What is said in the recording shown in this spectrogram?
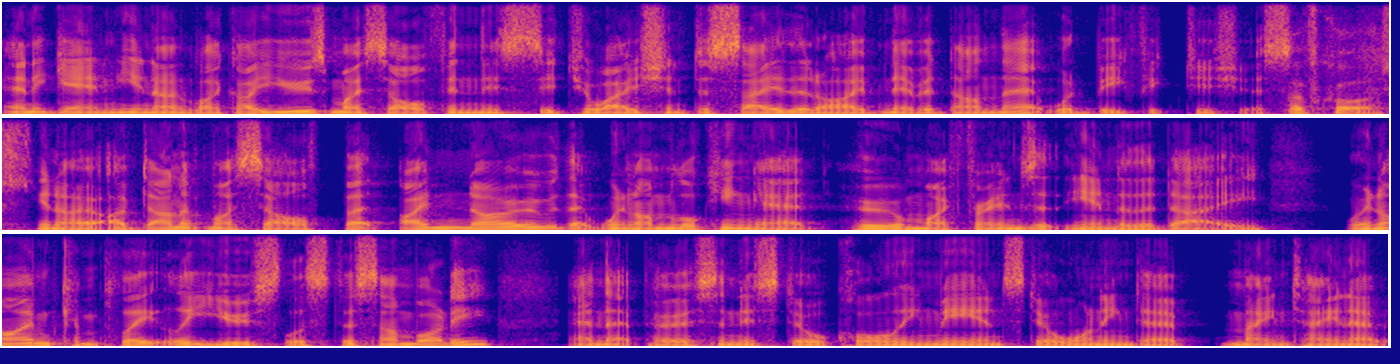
And again, you know, like I use myself in this situation to say that I've never done that would be fictitious. Of course. You know, I've done it myself, but I know that when I'm looking at who are my friends at the end of the day, When I'm completely useless to somebody and that person is still calling me and still wanting to maintain a,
